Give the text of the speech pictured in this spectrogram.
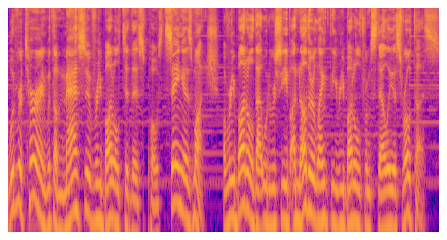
would return with a massive rebuttal to this post saying as much. A rebuttal that would receive another lengthy rebuttal from Stelios Rotas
